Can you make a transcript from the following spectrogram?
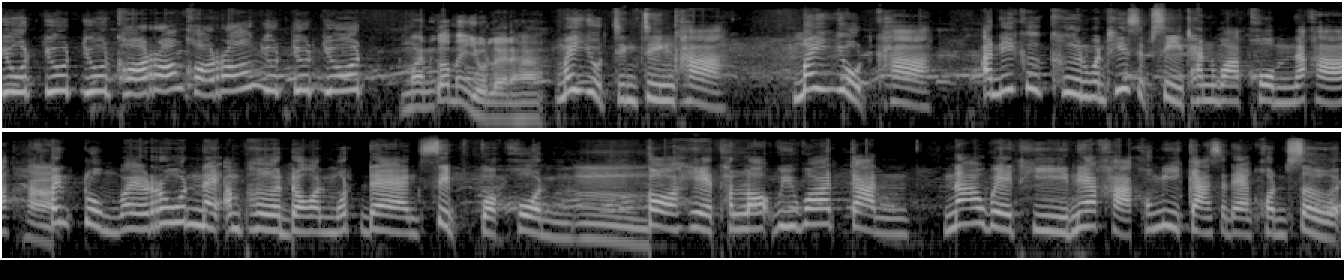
หยุดหยุดหยุดขอร้องขอร้องหยุดหยุดหยุดมันก็ไม่หยุดเลยนะฮะไม่หยุดจริง ๆค่ะ ไม่หยุดค่ะ อันนี้คือคืนวันที่ 14 ธันวาคมนะคะครับเป็นกลุ่มวัยรุ่นในอำเภอดอนมดแดง 10 กว่าคนอืมก่อเหตุทะเลาะวิวาทกัน หน้าเวทีเนี่ยค่ะเขามีการแสดงคอนเสิร์ต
